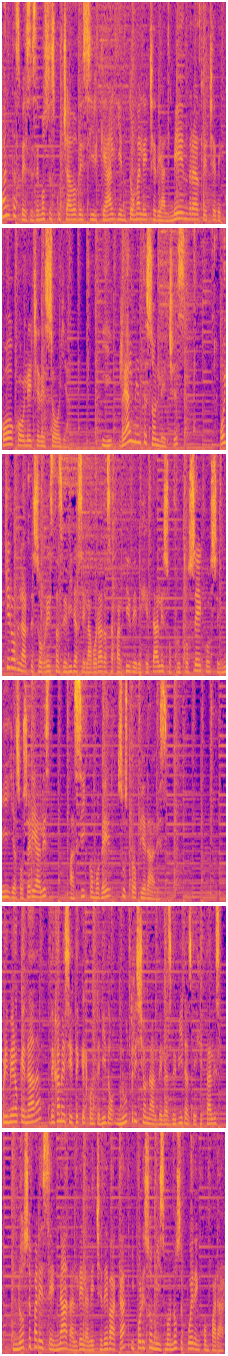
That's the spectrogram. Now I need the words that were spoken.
¿Cuántas veces hemos escuchado decir que alguien toma leche de almendras, leche de coco o leche de soya? ¿Y realmente son leches? Hoy quiero hablarte sobre estas bebidas elaboradas a partir de vegetales o frutos secos, semillas o cereales, así como de sus propiedades. Primero que nada, déjame decirte que el contenido nutricional de las bebidas vegetales no se parece nada al de la leche de vaca y por eso mismo no se pueden comparar.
